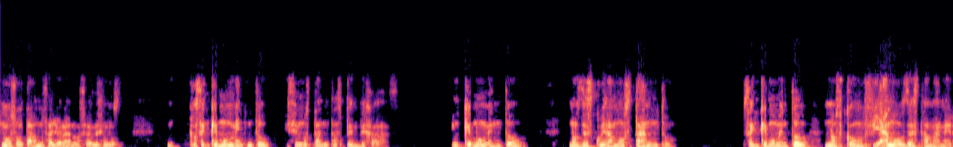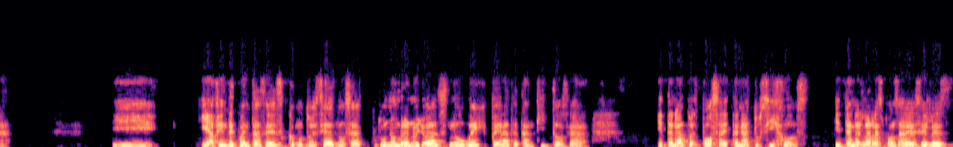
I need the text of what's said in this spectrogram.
nos soltábamos a llorar, o sea, decimos, o ¿en qué momento hicimos tantas pendejadas? ¿En qué momento nos descuidamos tanto? O sea, ¿en qué momento nos confiamos de esta manera? Y, y a fin de cuentas es como tú decías, no o sea, un hombre no lloras, no, güey, espérate tantito, o sea, y tener a tu esposa y tener a tus hijos y tener la responsabilidad de decirles,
